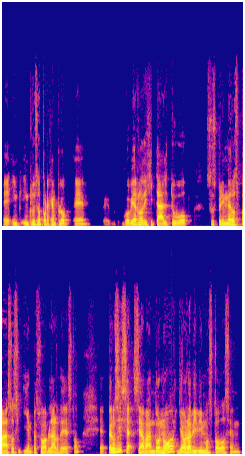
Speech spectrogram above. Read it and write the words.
eh, in, incluso, por ejemplo, eh, gobierno digital tuvo sus primeros pasos y empezó a hablar de esto, eh, pero uh -huh. sí se, se, abandonó y ahora vivimos todos en,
